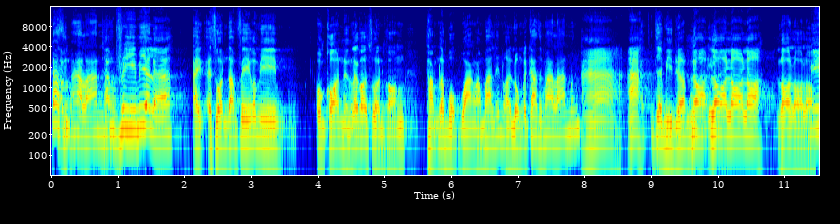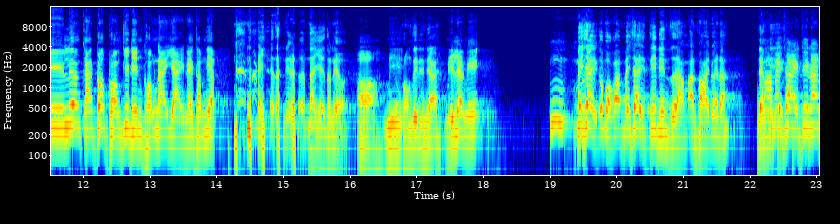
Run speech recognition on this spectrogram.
เก้าสิบห้าล้านทำฟรีไม่ใช่เหรอ ไอ้ไอ้ส่วนทำฟรีก็มี องค์กรหนึ่งแล้วก็ส่วนของทำระบบวางหลังบ้านเล็กหน่อยลงไป 95 ล้านมั้งอ่าอะจะมีดีลลับรอรอรอรอรอรอรอมีเรื่องการครอบครองที่ดินของนายใหญ่ในทำเนียบนายใหญ่ตรงนี้นายใหญ่ตรงเนี้ยอ๋อมีของที่ดินใช่ไหมมีเรื่องนี้ไม่ใช่ก็บอกว่าไม่ใช่ที่ดินสนามอันพายด้วยนะยังถ้าไม่ใช่ที่นั่น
